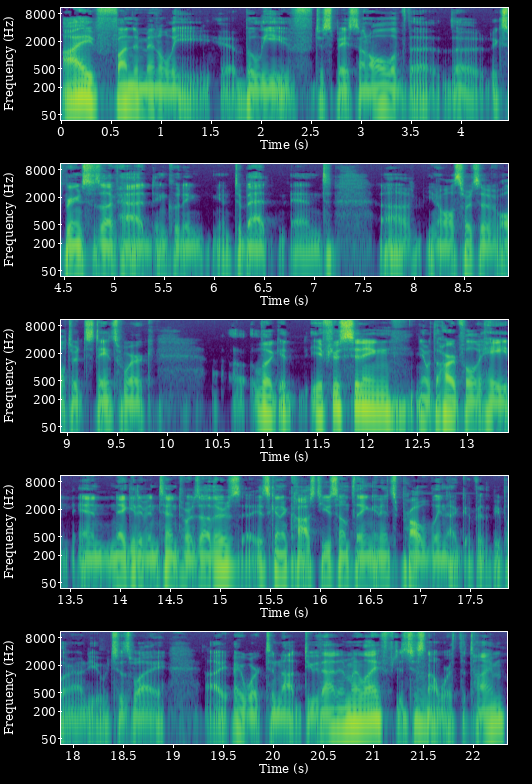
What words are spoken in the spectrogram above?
I fundamentally uh, believe, just based on all of the the experiences I've had, including you know, Tibet and uh, you know all sorts of altered states work. Uh, look, it, if you're sitting you know with a heart full of hate and negative intent towards others, it's going to cost you something, and it's probably not good for the people around you. Which is why I, I work to not do that in my life. It's just mm-hmm. not worth the time.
